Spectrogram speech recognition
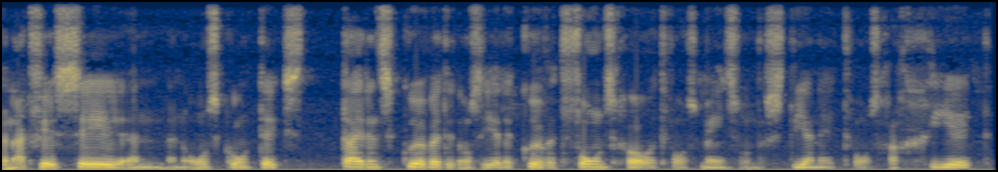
kan ek vir jou sê in in ons konteks tydens Covid het ons 'n hele Covid fonds gehad waar ons mense ondersteun het, waar ons gaan gee het.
